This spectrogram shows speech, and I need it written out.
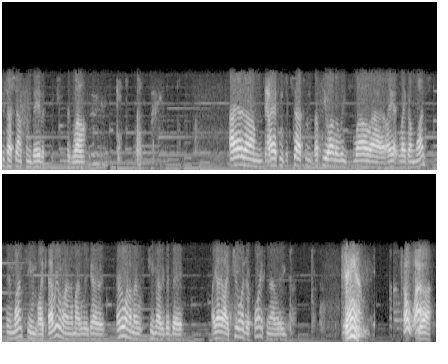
Two touchdowns from Davis as well. I had um I had some success in a few other leagues as well. Uh, I had, like on one in one team, like everyone in my league had a, everyone on my team had a good day. I got like 200 points in that league. Damn. Oh wow. Yeah.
